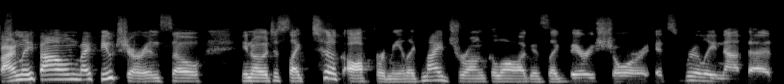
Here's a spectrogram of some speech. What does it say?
finally found my future. And so, you know, it just like took off for me. Like my drunk log is like very short. It's really not that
